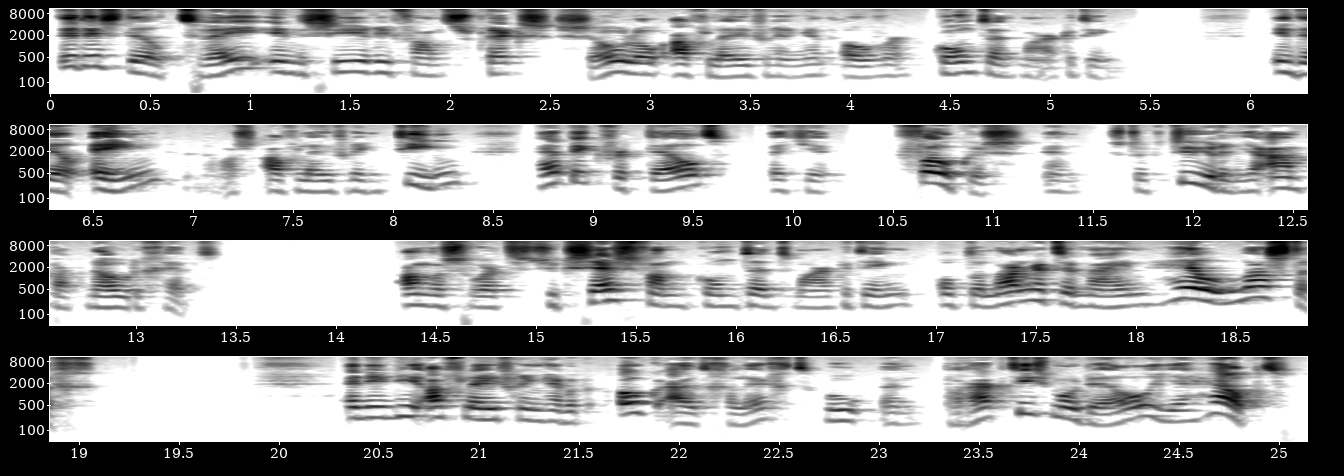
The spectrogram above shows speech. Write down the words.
Dit is deel 2 in de serie van Sprex solo afleveringen over content marketing. In deel 1, dat was aflevering 10, heb ik verteld dat je focus en structuur in je aanpak nodig hebt. Anders wordt succes van content marketing op de lange termijn heel lastig. En in die aflevering heb ik ook uitgelegd hoe een praktisch model je helpt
